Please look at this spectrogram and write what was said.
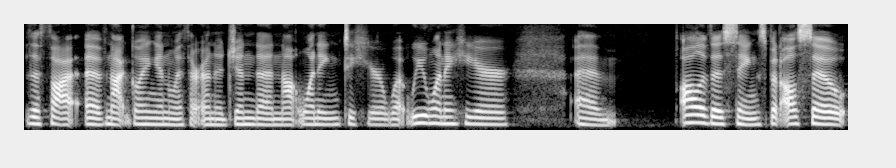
the thought of not going in with our own agenda, not wanting to hear what we want to hear, um, all of those things, but also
